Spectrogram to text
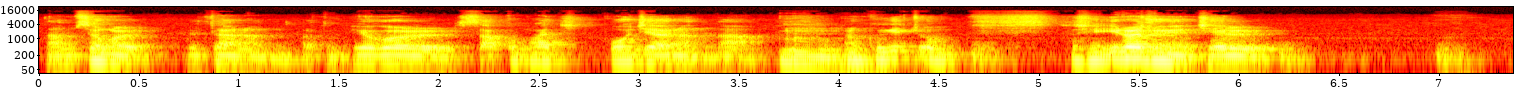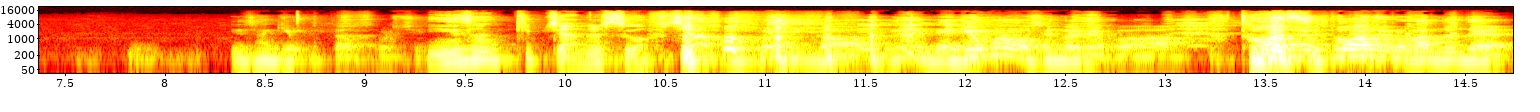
남성을 일단은 어떤 벽을 쌓고 봐- 보지 않았나. 음. 그게 좀 사실 일화 중에 제일 인상 깊었다고 볼 수 있어. 인상 깊지 않을 수가 없죠. 그러니까 이게 내 경우라고 생각해봐. 도와주- 도와주, 도와주러 갔는데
